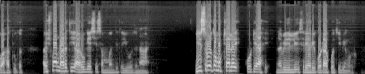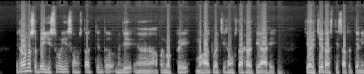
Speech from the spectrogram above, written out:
वाहतूक. आयुष्यमान भारत ही आरोग्याशी संबंधित योजना आहे. इस्रोचं मुख्यालय कुठे आहे? नवी दिल्ली श्रीहरिकोटा कोची बेंगळूर. मित्रांनो सध्या इस्रो ही संस्था अत्यंत म्हणजे आपण बघतोय महत्वाची संस्था ठरते आहे. चर्चेत असते सातत्याने.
